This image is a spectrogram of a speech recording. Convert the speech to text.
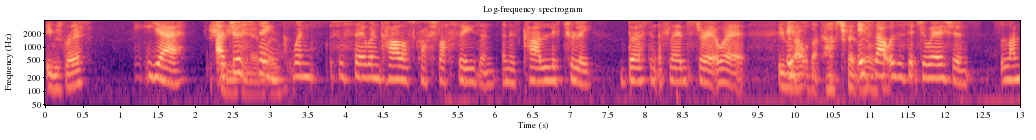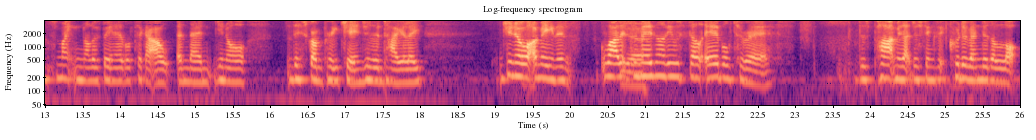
he was great. Yeah. Should I just think when so say when Carlos crashed last season and his car literally burst into flames straight away. even if- out of that car straight away, If that was a situation, Lance might not have been able to get out, and then you know this Grand Prix changes entirely. Do you know what I mean? And while it's Yeah. amazing that he was still able to race, there's part of me that just thinks it could have ended a lot,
